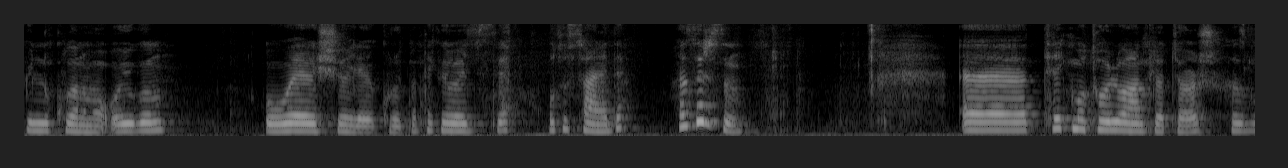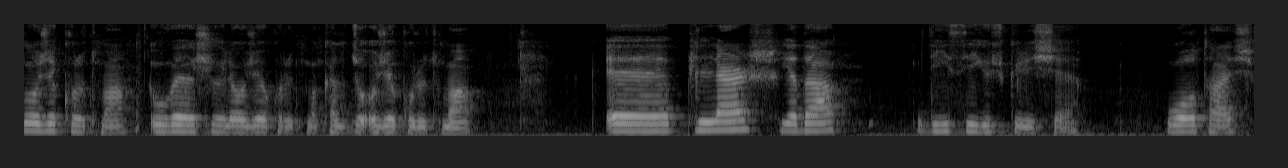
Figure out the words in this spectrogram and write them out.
günlük kullanıma uygun. UV ışığı ile kurutma teknolojisi 30 saniyede hazırsın. Ee, tek motorlu vantilatör, hızlı oje kurutma, UV ışığı ile oje kurutma, kalıcı oje kurutma, ee, piller ya da DC güç girişi, voltaj,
